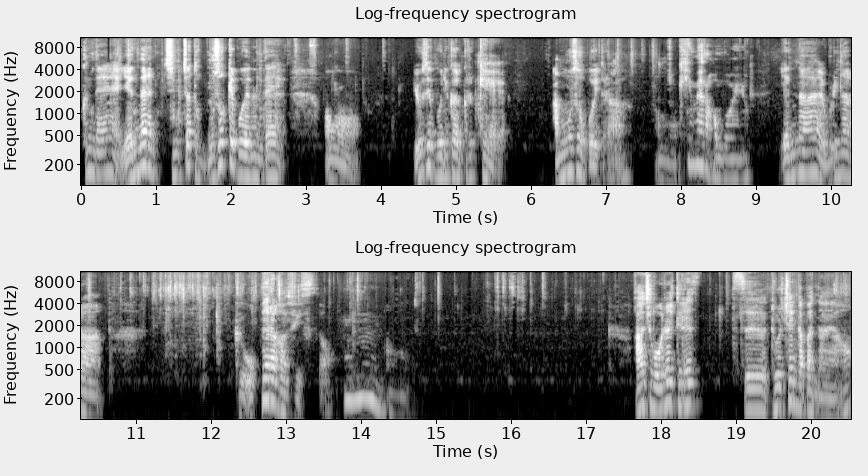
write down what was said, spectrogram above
근데 옛날엔 진짜 더 무섭게 보였는데, 어, 요새 보니까 그렇게 안 무서워 보이더라. 어, 키메라가 뭐예요? 옛날 우리나라 그 오페라 가수 있어. 음. 어. 아, 저 오늘 드레스 돌체앤가바나요?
